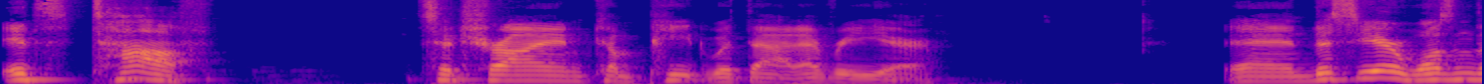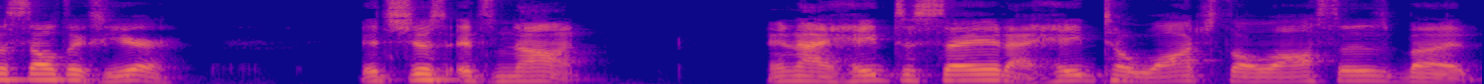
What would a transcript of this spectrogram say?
it's tough to try and compete with that every year. And this year wasn't the Celtics' year. It's just, it's not. And I hate to say it, I hate to watch the losses, but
